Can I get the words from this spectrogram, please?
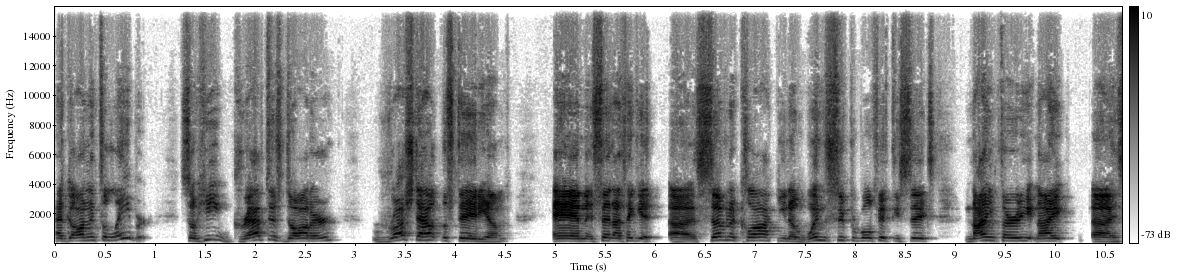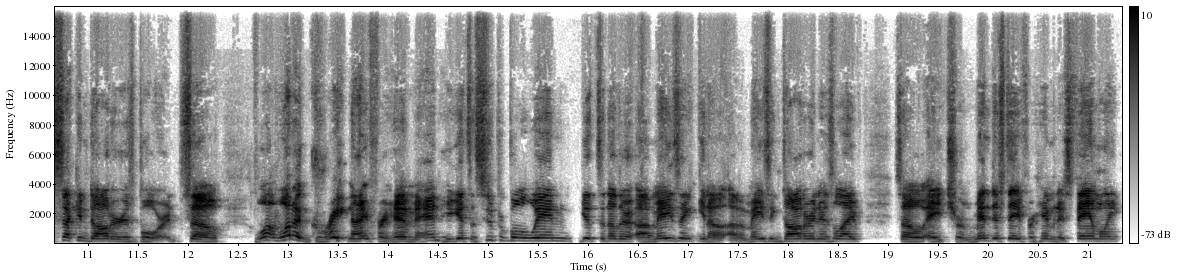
had gone into labor. So he grabbed his daughter, rushed out the stadium, and it said, I think at uh, seven o'clock, you know, win Super Bowl 56, 9:30 at night, uh, his second daughter is born. So what what a great night for him, man. He gets a Super Bowl win, gets another amazing, you know, amazing daughter in his life. So a tremendous day for him and his family.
